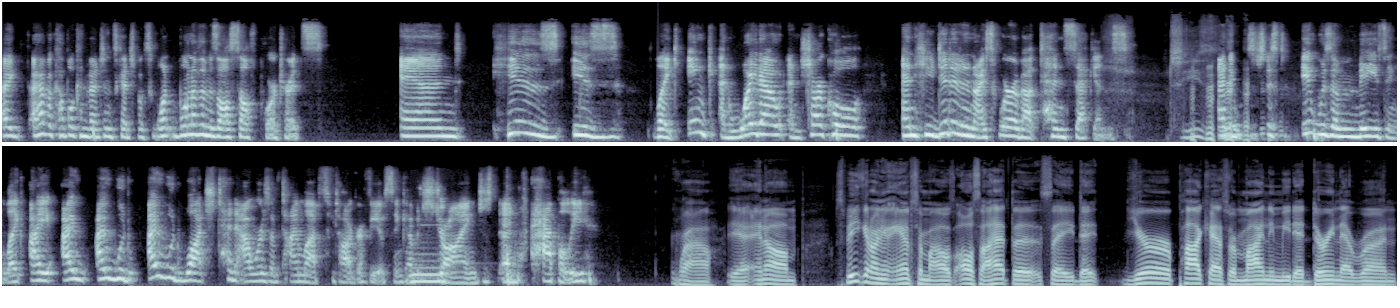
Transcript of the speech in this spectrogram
I, I have a couple convention sketchbooks. One one of them is all self portraits, and his is like ink and whiteout and charcoal, and he did it in I swear about ten seconds. Jesus. and it was just it was amazing like i i i would i would watch 10 hours of time lapse photography of Sienkiewicz drawing just and happily Wow. Yeah. And um, speaking on your answer, Miles. Also, I had to say that your podcast reminded me that during that run,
